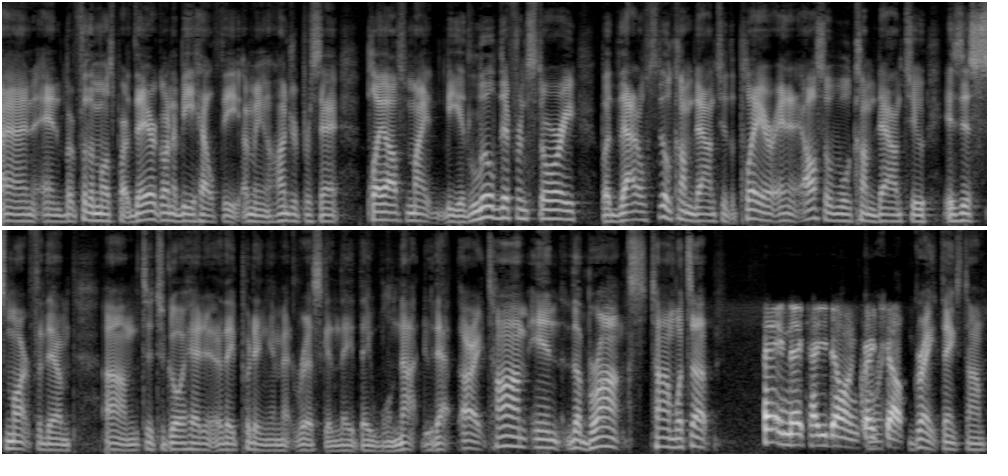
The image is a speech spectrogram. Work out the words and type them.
And and but for the most part they are going to be healthy. I mean 100% playoffs might be a little different story but that'll still come down to the player. And it also will come down to is this smart for them um, to, to go ahead and are they putting them at risk? And they they will not do that. All right tom in the bronx. Tom what's up? Hey Nick, how you doing? Great show. great. Thanks tom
